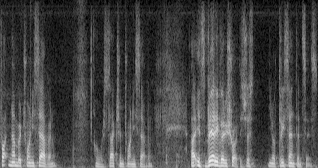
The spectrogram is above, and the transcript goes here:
thought number 27, or section 27, uh, it's very, very short. It's just you know, three sentences.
